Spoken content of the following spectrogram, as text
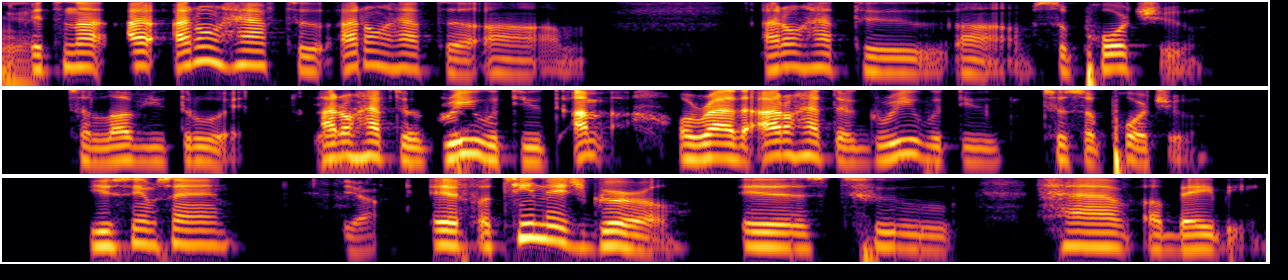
Yeah. It's not I, I don't have to I don't have to um I don't have to um support you to love you through it. I don't have to agree with you. I'm or rather I don't have to agree with you to support you. You see what I'm saying? Yeah. If a teenage girl is to have a baby,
